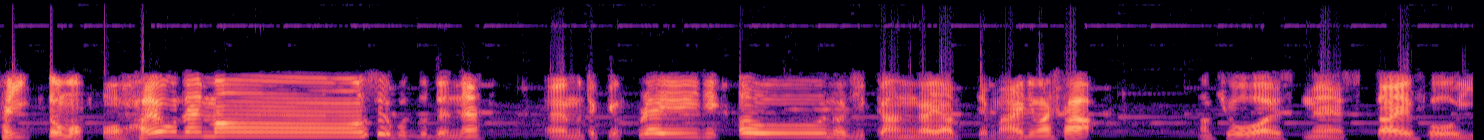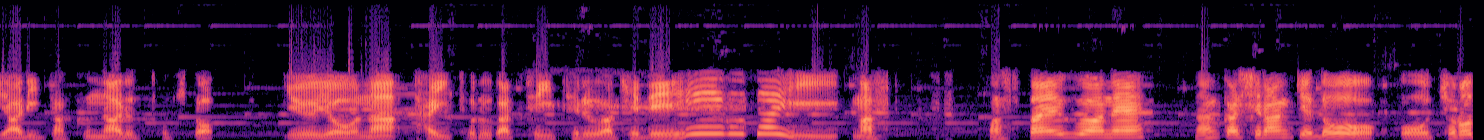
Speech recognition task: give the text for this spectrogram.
はい、どうも、おはようございまーす。ということでね、えー、無敵レイディオの時間がやってまいりました。まあ、今日はですね、スタイフをやりたくなる時というようなタイトルがついてるわけでございます。まあ、スタイフはね、なんか知らんけど、ちょろっ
